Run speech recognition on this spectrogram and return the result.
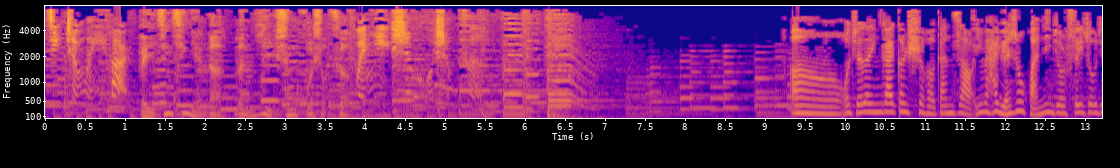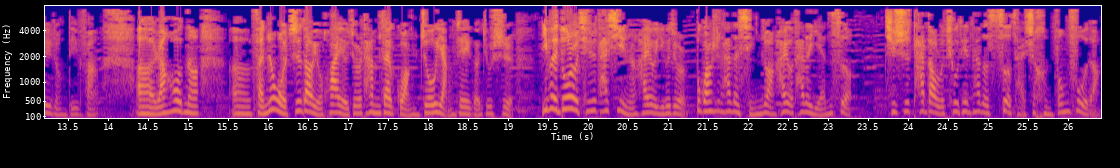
京城文艺范儿，北京青年的文艺生活手册。文艺生活手嗯，我觉得应该更适合干燥，因为它原生环境就是非洲这种地方，呃，然后呢，嗯、呃，反正我知道有花友就是他们在广州养这个，就是因为多肉其实它吸引人，还有一个就是不光是它的形状，还有它的颜色。其实它到了秋天，它的色彩是很丰富的，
